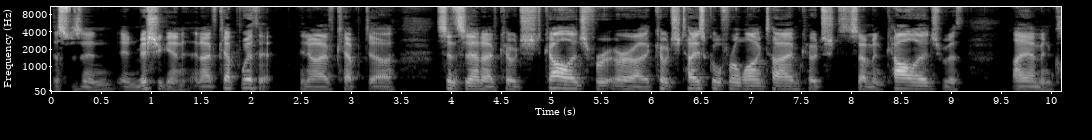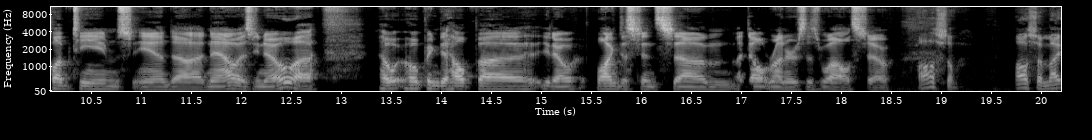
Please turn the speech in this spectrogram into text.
this was in in Michigan, and I've kept with it. You know, I've kept. Uh, since then, I've coached college for, or uh, coached high school for a long time. Coached some in college with I am in club teams, and uh, now, as you know, uh, ho- hoping to help uh, you know long distance um, adult runners as well. So Awesome. Awesome. I,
